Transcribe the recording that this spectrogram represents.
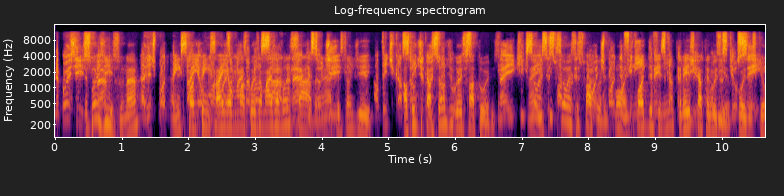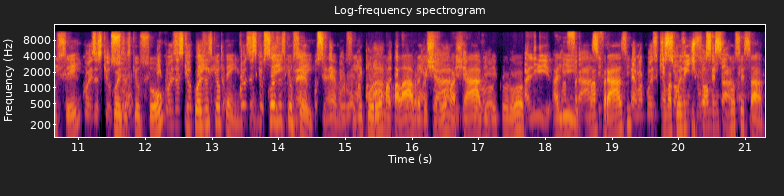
Depois disso, Depois né, disso, né? a gente pode gente pensar, pode pensar em alguma coisa mais né? A avançada, questão né? A de questão de autenticação, autenticação de dois fatores. fatores. Né? E o que, que né? são E esses que são esses fatores? Bom, a gente pode definir em três categorias. Coisas que eu sei, coisas que eu coisas sou que eu sou e coisas que e eu coisas tenho. que eu Então, tenho. coisas que eu Então, coisas que eu sei, né? Você né? decorou Você uma decorou uma palavra, decorou uma chave, decorou ali, uma frase, é uma coisa que É coisa somente você sabe.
